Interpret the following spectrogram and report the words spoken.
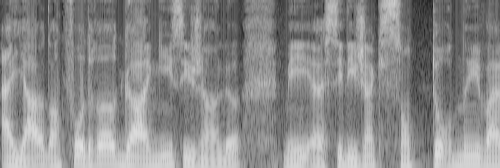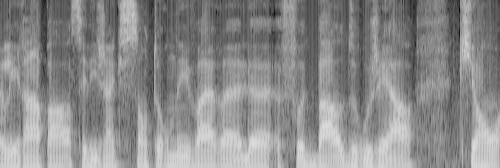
ailleurs. Donc, il faudra gagner ces gens-là. Mais euh, c'est des gens qui se sont tournés vers les remparts, c'est des gens qui se sont tournés vers le football du Rouge et Or, qui ont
